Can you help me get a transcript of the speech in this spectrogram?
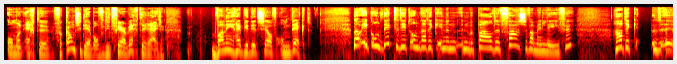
om een echte vakantie te hebben of niet ver weg te reizen. Wanneer heb je dit zelf ontdekt? Nou, ik ontdekte dit omdat ik in een, een bepaalde fase van mijn leven had ik uh,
